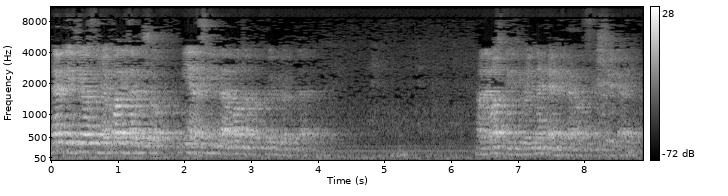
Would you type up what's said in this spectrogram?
Megnézi azt, hogy a farizeusok milyen szívvel vannak körülötte, hanem azt nézi, hogy nekem mire van szükséged.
